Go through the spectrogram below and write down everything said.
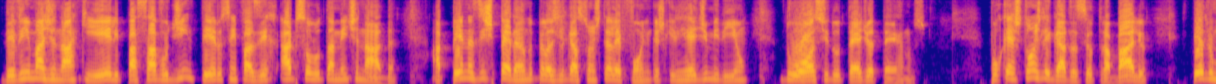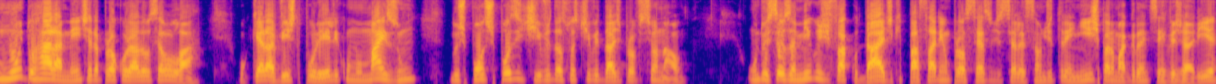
deviam imaginar que ele passava o dia inteiro sem fazer absolutamente nada, apenas esperando pelas ligações telefônicas que lhe redimiriam do ócio e do tédio eternos. Por questões ligadas ao seu trabalho, Pedro muito raramente era procurado ao celular, o que era visto por ele como mais um dos pontos positivos da sua atividade profissional. Um dos seus amigos de faculdade, que passaram em um processo de seleção de trainees para uma grande cervejaria,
